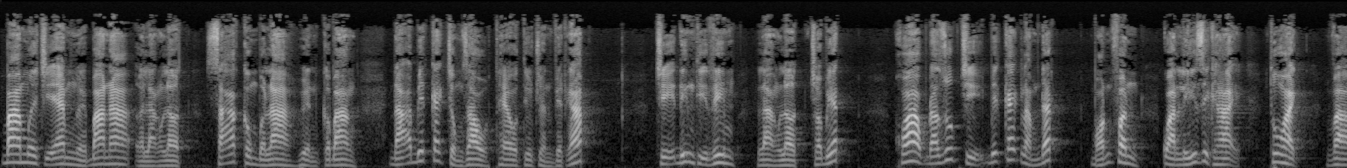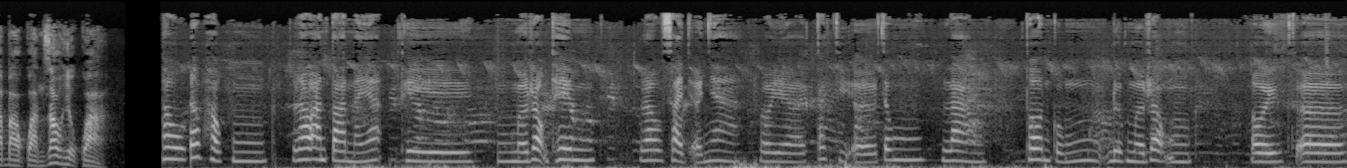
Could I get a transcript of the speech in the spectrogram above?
30 chị em người Ba Na ở làng Lợt, xã Công Bờ La, huyện Cơ Bang đã biết cách trồng rau theo tiêu chuẩn Việt Gáp. Chị Đinh Thị Rim, làng Lợt cho biết, khoa học đã giúp chị biết cách làm đất, bón phân, quản lý dịch hại, thu hoạch và bảo quản rau hiệu quả. Sau lớp học rau an toàn này á, thì mở rộng thêm rau sạch ở nhà, rồi ờ, các chị ở trong làng thôn cũng được mở rộng. Rồi uh,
